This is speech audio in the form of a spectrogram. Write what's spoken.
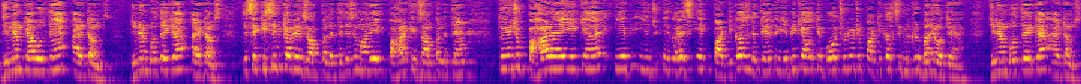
जिन्हें हम क्या बोलते हैं? एटम्स जिन्हें हम बोलते हैं क्या? आइटम्स जैसे किसी भी का भी एग्ज़ाम्पल लेते हैं, जैसे मान एक पहाड़ के एग्ज़ाम्पल लेते हैं तो ये जो पहाड़ है, ये क्या है? ये भी जो एक पार्टिकल्स लेते हैं तो ये भी क्या होते हैं? बहुत छोटे छोटे पार्टिकल्स से मिलकर बने होते हैं, जिन्हें हम बोलते हैं क्या? एटम्स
